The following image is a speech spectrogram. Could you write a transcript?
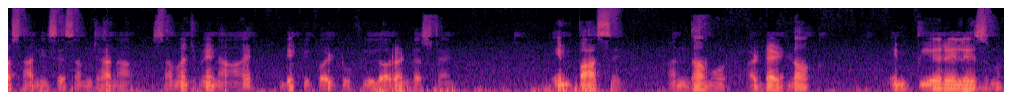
आसानी से समझाना समझ में ना आए difficult to feel or understand. Impasse, andha mode, a deadlock. Imperialism,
